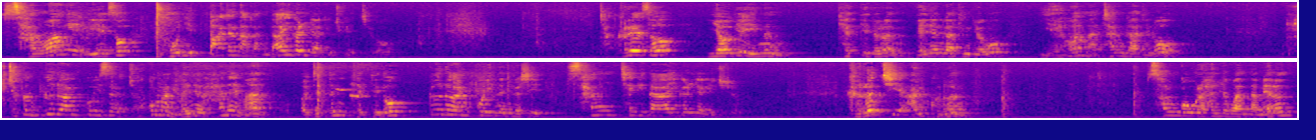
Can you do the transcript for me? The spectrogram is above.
상황에 의해서 돈이 빠져나간다. 이걸 이야기해 주겠죠. 자, 그래서 여기에 있는 개띠들은 내년 같은 경우 예와 마찬가지로 무조건 끌어안고 있어요. 조금만 내년 한 해만 어쨌든 개띠도 끌어안고 있는 것이 상책이다 이걸 이야기해 주죠. 그렇지 않고는 성공을 하려고 한다면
